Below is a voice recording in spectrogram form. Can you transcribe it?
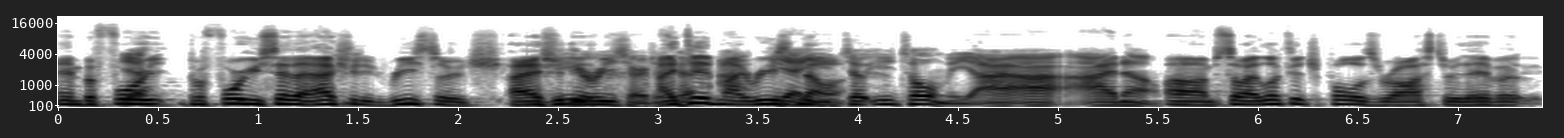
And before Yeah. before you said that, I actually did research. I You actually did, research. I did my research. Yeah, no, you, to- you told me. I I, I know. um, so I looked at Chipola's roster. They have a,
